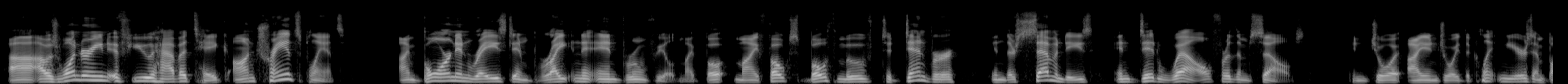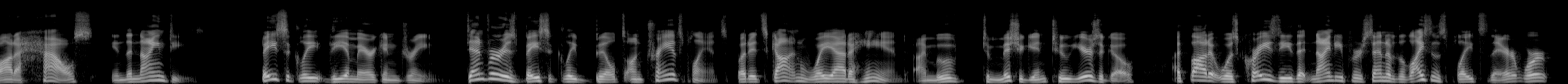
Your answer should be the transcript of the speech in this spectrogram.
uh, I was wondering if you have a take on transplants. I'm born and raised in Brighton and Broomfield. My, bo- my folks both moved to Denver in their 70s and did well for themselves. Enjoy, I enjoyed the Clinton years and bought a house in the 90s. Basically, the American dream. Denver is basically built on transplants, but it's gotten way out of hand. I moved to Michigan two years ago I thought it was crazy that 90% of the license plates there were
